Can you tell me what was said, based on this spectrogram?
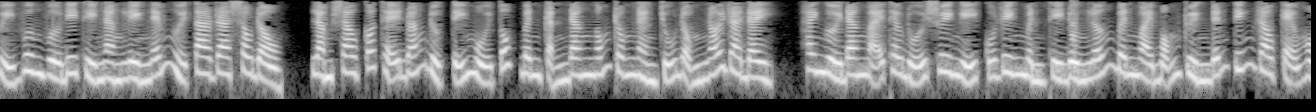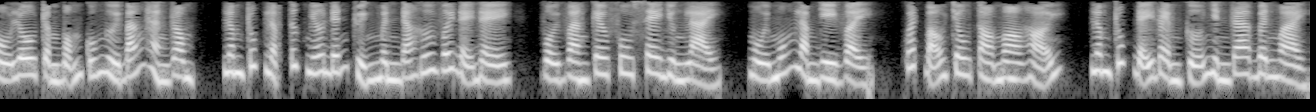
Thụy Vương vừa đi thì nàng liền ném người ta ra sau đầu làm sao có thể đoán được tỷ muội tốt bên cạnh đang ngóng trong nàng chủ động nói ra đây, hai người đang mãi theo đuổi suy nghĩ của riêng mình thì đường lớn bên ngoài bỗng truyền đến tiếng rau kẹo hồ lô trầm bổng của người bán hàng rong, Lâm Trúc lập tức nhớ đến chuyện mình đã hứa với đệ đệ, vội vàng kêu phu xe dừng lại, muội muốn làm gì vậy, Quách Bảo Châu tò mò hỏi, Lâm Trúc đẩy rèm cửa nhìn ra bên ngoài,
